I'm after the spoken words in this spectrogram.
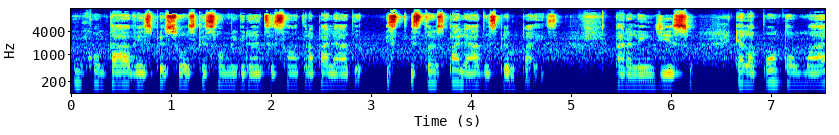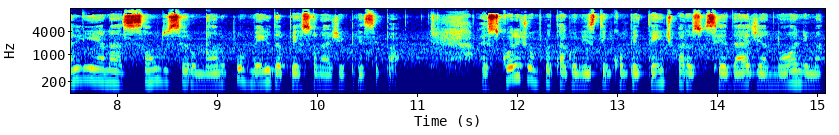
incontáveis pessoas que são migrantes e são atrapalhadas, estão espalhadas pelo país. Para além disso, ela aponta uma alienação do ser humano por meio da personagem principal. A escolha de um protagonista incompetente para a sociedade anônima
